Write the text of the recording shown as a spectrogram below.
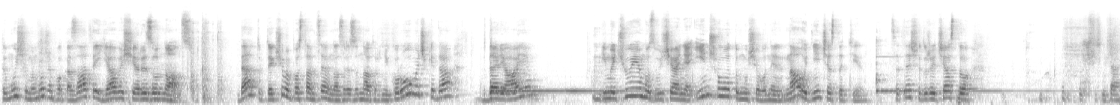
тому що ми можемо показати явище резонансу. Да? Тобто, якщо ми поставимо це у нас резонаторні коробочки, да, вдаряємо, і ми чуємо звучання іншого, тому що вони на одній частоті. Це те, що дуже часто. Так.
